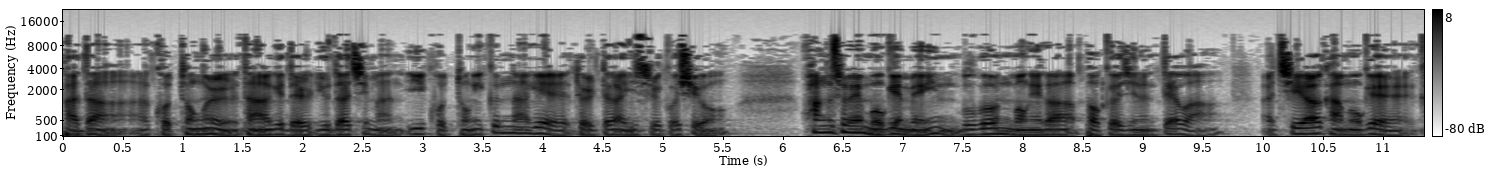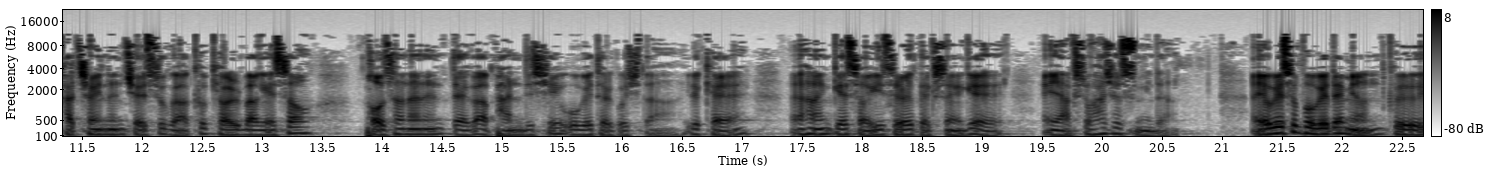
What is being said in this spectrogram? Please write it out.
받아 고통을 당하게 될 유다지만 이 고통이 끝나게 될 때가 있을 것이요. 황소의 목에 매인 무거운 멍에가 벗겨지는 때와 지하 감옥에 갇혀있는 죄수가 그 결박에서 벗어나는 때가 반드시 오게 될 것이다. 이렇게 하나님께서 이스라엘 백성에게 약속하셨습니다. 여기서 보게 되면 그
